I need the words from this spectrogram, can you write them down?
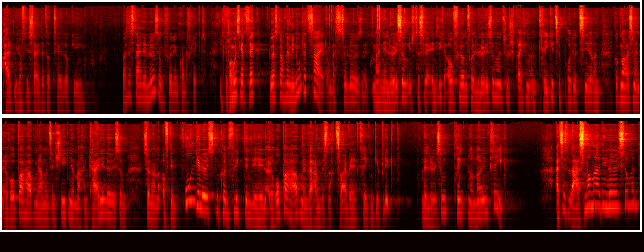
halte mich auf die Seite der Theologie. Was ist deine Lösung für den Konflikt? Ich, ich muss jetzt weg. Du hast noch eine Minute Zeit, um das zu lösen. Meine Lösung ist, dass wir endlich aufhören, von Lösungen zu sprechen und Kriege zu produzieren. Guck mal, was wir in Europa haben. Wir haben uns entschieden, wir machen keine Lösung, sondern auf dem ungelösten Konflikt, den wir hier in Europa haben, und wir haben das nach zwei Weltkriegen geblickt, eine Lösung bringt nur neuen Krieg. Also lassen wir mal die Lösungen,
